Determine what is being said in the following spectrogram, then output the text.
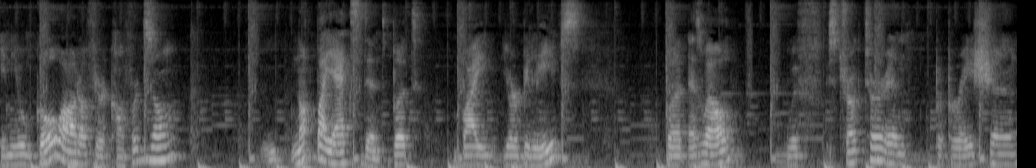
and you go out of your comfort zone not by accident but by your beliefs but as well with structure and preparation.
